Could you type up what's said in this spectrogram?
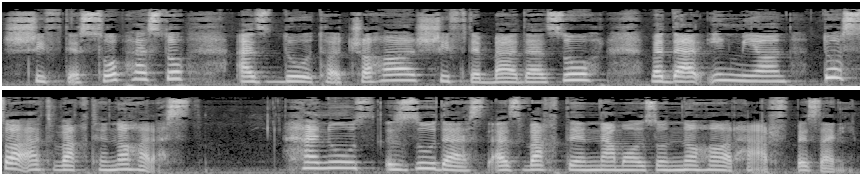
شیفت صبح هست و از دو تا چهار شیفت بعد از ظهر و در این میان دو ساعت وقت نهار است. هنوز زود است از وقت نماز و نهار حرف بزنیم.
